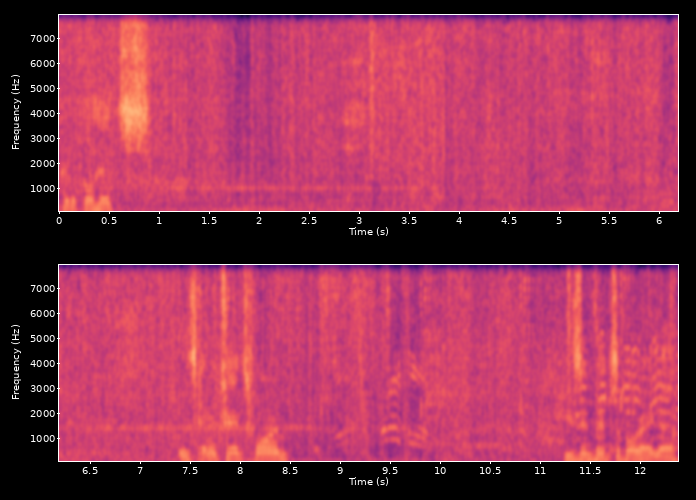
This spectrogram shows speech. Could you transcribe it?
Critical hits. He's gonna transform. He's invincible right now.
